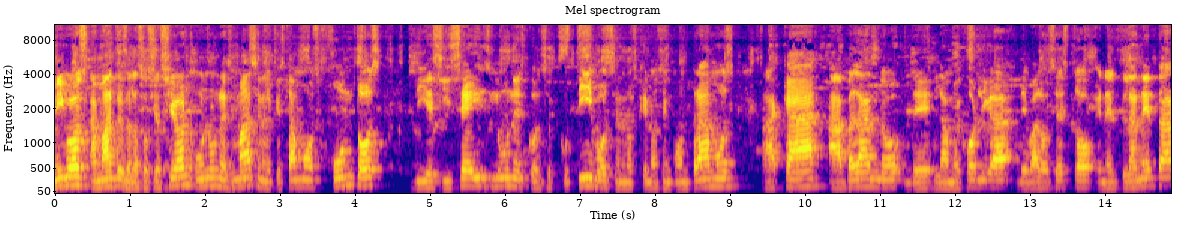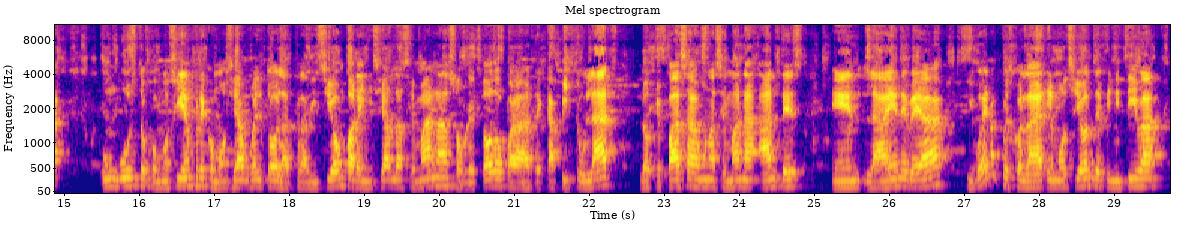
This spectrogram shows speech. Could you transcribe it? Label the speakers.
Speaker 1: Amigos, amantes de la asociación, un lunes más en el que estamos juntos, 16 lunes consecutivos en los que nos encontramos acá hablando de la mejor liga de baloncesto en el planeta. Un gusto como siempre, como se ha vuelto la tradición para iniciar la semana, sobre todo para recapitular lo que pasa una semana antes en la NBA y bueno, pues con la emoción definitiva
